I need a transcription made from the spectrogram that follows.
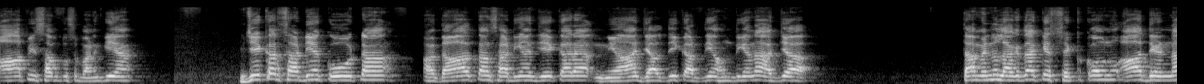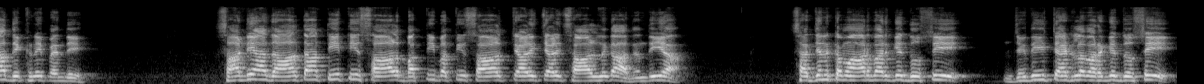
ਆਪ ਹੀ ਸਭ ਕੁਝ ਬਣ ਗਏ ਆ। ਜੇਕਰ ਸਾਡੀਆਂ ਕੋਰਟਾਂ, ਅਦਾਲਤਾਂ ਸਾਡੀਆਂ ਜੇਕਰ ਨਿਆਂ ਜਲਦੀ ਕਰਦੀਆਂ ਹੁੰਦੀਆਂ ਨਾ ਅੱਜ, ਤਾਂ ਮੈਨੂੰ ਲੱਗਦਾ ਕਿ ਸਿੱਖ ਕੌਮ ਨੂੰ ਆਹ ਦਿਨ ਨਾ ਦੇਖਣੇ ਪੈਂਦੇ। ਸਾਡੀਆਂ ਅਦਾਲਤਾਂ 30 30 ਸਾਲ 32 32 ਸਾਲ 40 40 ਸਾਲ ਲੰਘਾ ਦਿੰਦੀ ਆ ਸੱਜਣ ਕੁਮਾਰ ਵਰਗੇ ਦੋਸ਼ੀ ਜਗਦੀਸ਼ ਟੈਟਲ ਵਰਗੇ ਦੋਸ਼ੀ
